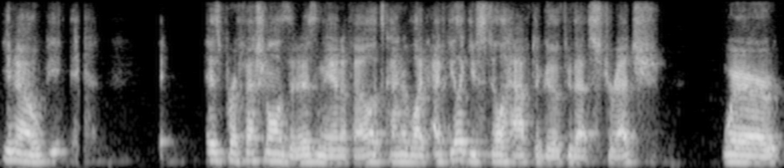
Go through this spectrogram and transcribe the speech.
you know, as professional as it is in the NFL, it's kind of like I feel like you still have to go through that stretch where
